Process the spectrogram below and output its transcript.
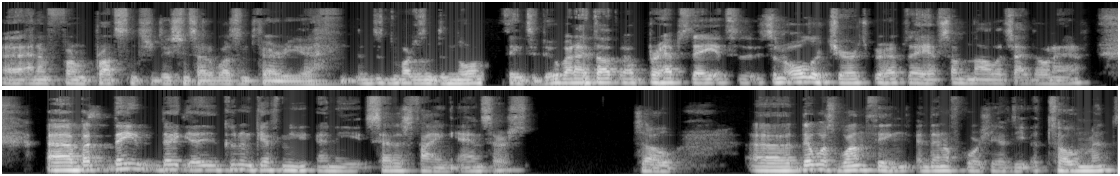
Uh, and I'm from Protestant tradition, so it wasn't very, uh, it wasn't the normal thing to do. But I thought, well, perhaps they, it's, it's an older church, perhaps they have some knowledge I don't have. Uh, but they, they uh, couldn't give me any satisfying answers. So, uh, there was one thing. And then, of course, you have the atonement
